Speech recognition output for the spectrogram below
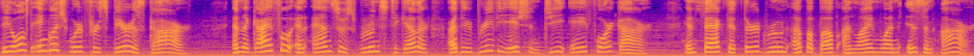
The Old English word for spear is gar, and the Gifu and Ansuz runes together are the abbreviation GA for gar. In fact, the third rune up above on line 1 is an R.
